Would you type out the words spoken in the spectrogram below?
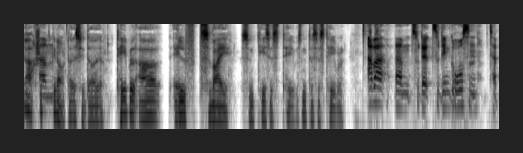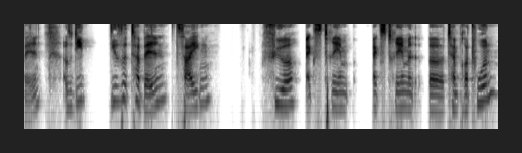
Ach, stimmt, ähm, genau, da ist sie da. Table A 11.2, Synthesis Table, Synthesis Table. Aber ähm, zu, der, zu den großen Tabellen. Also die, diese Tabellen zeigen, für extrem extreme äh, Temperaturen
